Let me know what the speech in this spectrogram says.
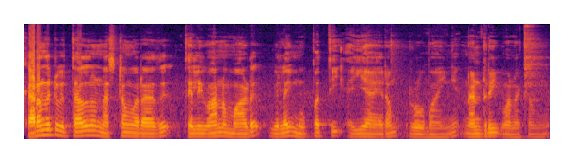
கறந்துட்டு விற்றாலும் நஷ்டம் வராது. தெளிவான மாடு. விலை முப்பத்தி ஐயாயிரம் ரூபாய்ங்க. நன்றி. வணக்கம்ங்க.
